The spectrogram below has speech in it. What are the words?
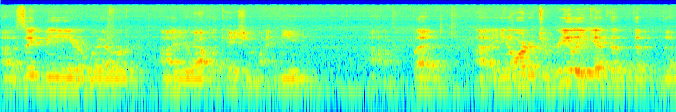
uh, Zigbee or whatever your application might need. but in order to really get the, the, the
